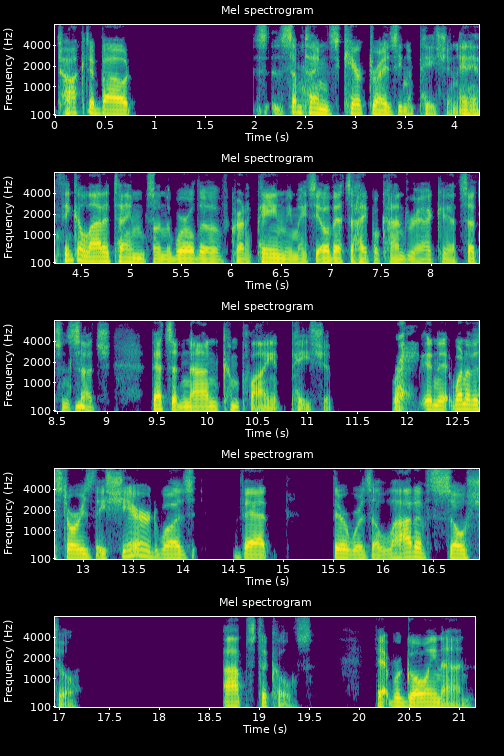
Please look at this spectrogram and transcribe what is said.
talked about sometimes characterizing a patient. And I think a lot of times in the world of chronic pain, we might say, oh, that's a hypochondriac, uh, such and mm-hmm. such. That's a non compliant patient. Right. And one of the stories they shared was that there was a lot of social obstacles that were going on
